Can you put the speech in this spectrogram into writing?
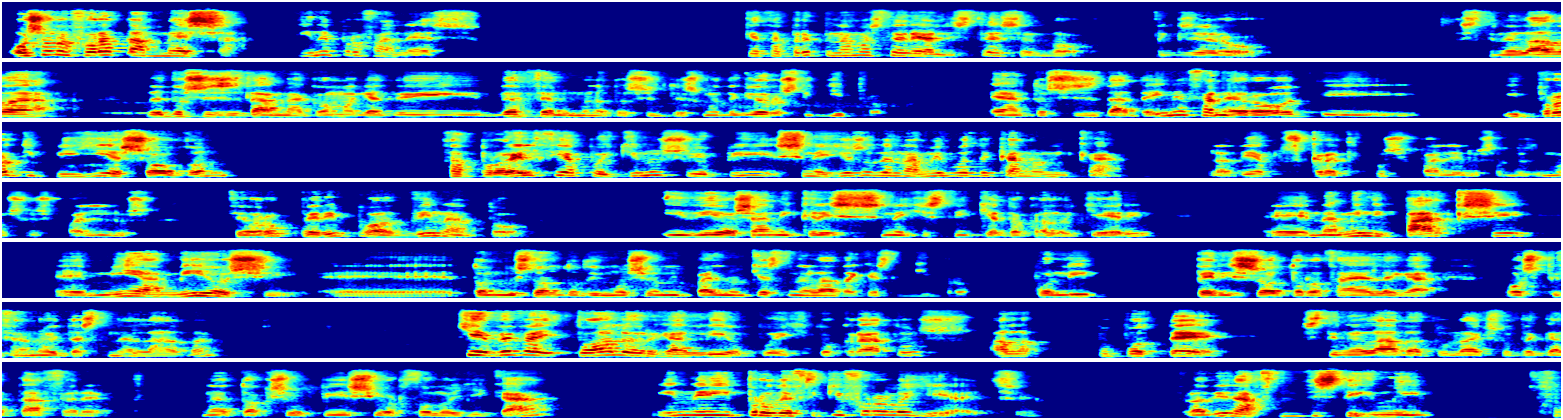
Όσον αφορά τα μέσα, είναι προφανές και θα πρέπει να είμαστε ρεαλιστές εδώ. Δεν ξέρω, στην Ελλάδα δεν το συζητάμε ακόμα γιατί δεν θέλουμε να το συζητήσουμε. Δεν ξέρω στην Κύπρο, εάν το συζητάτε. Είναι φανερό ότι η πρώτη πηγή εσόδων θα προέλθει από εκείνους οι οποίοι συνεχίζονται να αμείβονται κανονικά. Δηλαδή από τους κρατικούς υπαλλήλους, από τους δημοσίου υπαλλήλους. Θεωρώ περίπου αδύνατο, ιδίως αν η κρίση συνεχιστεί και το καλοκαίρι, ε, να μην υπάρξει ε, μία μείωση ε, των μισθών των δημοσίων υπαλλήλων και στην Ελλάδα και στην Κύπρο. Πολύ περισσότερο θα έλεγα ως πιθανότητα στην Ελλάδα. Και βέβαια το άλλο εργαλείο που έχει το κράτος, αλλά που ποτέ στην Ελλάδα τουλάχιστον δεν κατάφερε να το αξιοποιήσει ορθολογικά, είναι η προοδευτική φορολογία. Έτσι. Δηλαδή αυτή τη στιγμή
